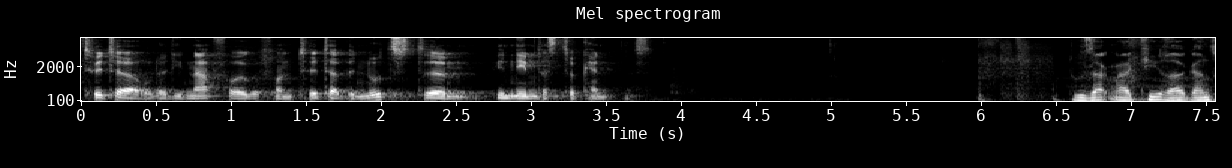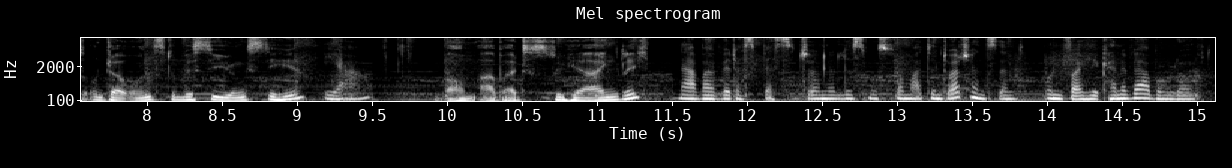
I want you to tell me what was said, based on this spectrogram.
Twitter oder die Nachfolge von Twitter benutzt. Ähm, wir nehmen das zur Kenntnis. Du sag mal, Kira, ganz unter uns, du bist die Jüngste hier? Ja. Warum arbeitest du hier eigentlich? Na, weil wir das beste Journalismusformat in Deutschland sind und weil hier keine Werbung läuft.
